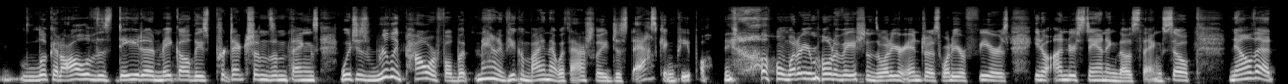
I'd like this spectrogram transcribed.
look at all of this data and make all these predictions and things, which is really powerful. But man, if you combine that with actually just asking people, you know, what are your motivations? What are your interests? What are your fears? You know, understanding those things. So now that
